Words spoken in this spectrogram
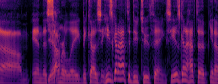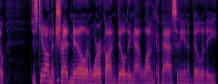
um, in this yeah. summer league because he's going to have to do two things. He is going to have to, you know, just get on the treadmill and work on building that lung capacity and ability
